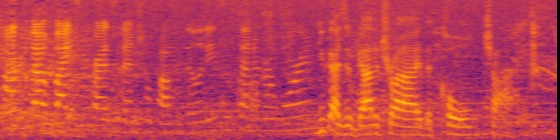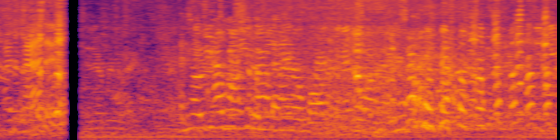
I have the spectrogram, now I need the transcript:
talk about vice presidential possibilities with Senator Warren? You guys have got to try the cold chai. I've had it. And how, how was she with Senator Warren? Did you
